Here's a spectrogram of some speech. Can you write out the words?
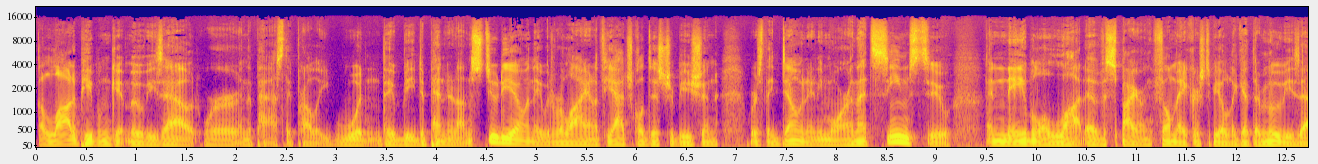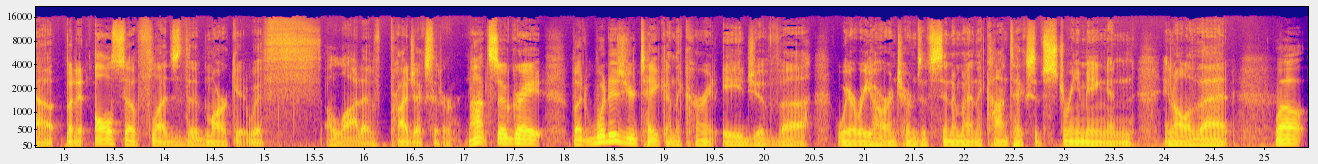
a lot of people can get movies out where in the past they probably wouldn't. They'd be dependent on a studio and they would rely on a theatrical distribution, whereas they don't anymore. And that seems to enable a lot of aspiring filmmakers to be able to get their movies out. But it also floods the market with a lot of projects that are not so great. But what is your take on the current age of uh, where we are in terms of cinema in the context of streaming and, and all of that? Well,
